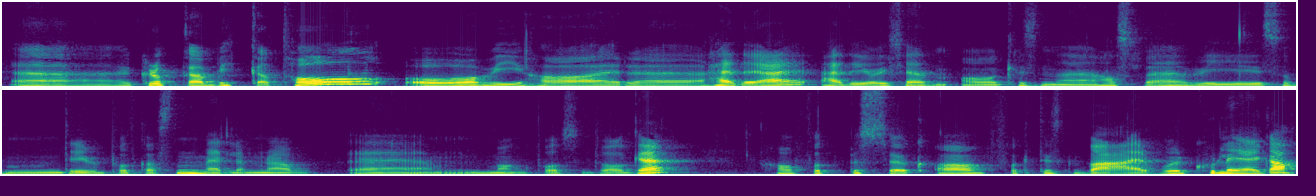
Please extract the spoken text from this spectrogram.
Eh, klokka bikka tolv, og vi har eh, Heidi og jeg, Heidi Jorkjen og Kristine Hasle, vi som driver podkasten, medlemmer av eh, Mangfoldsutvalget, har fått besøk av faktisk hver vår kollega.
